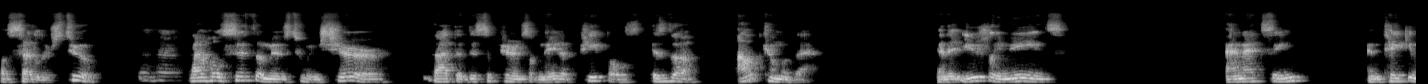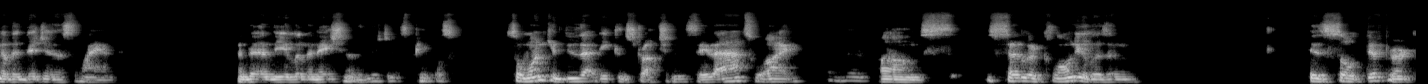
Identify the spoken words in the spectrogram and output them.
of settlers too. Mm-hmm. That whole system is to ensure that the disappearance of native peoples is the outcome of that. And it usually means annexing and taking of indigenous land and then the elimination of indigenous peoples. So one can do that deconstruction and say that's why mm-hmm. um, s- settler colonialism is so different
